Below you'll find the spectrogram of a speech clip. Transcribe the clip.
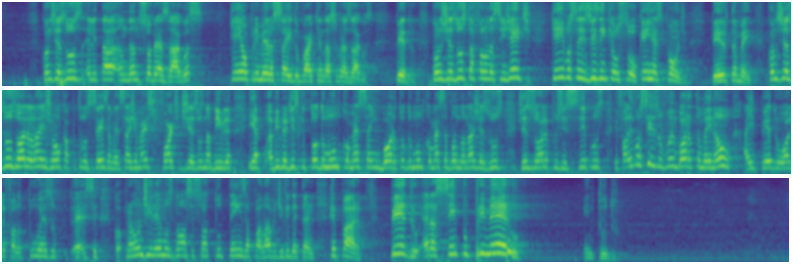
Quando Jesus ele está andando sobre as águas, quem é o primeiro a sair do barco e andar sobre as águas? Pedro. Quando Jesus está falando assim, gente, quem vocês dizem que eu sou? Quem responde? Pedro também. Quando Jesus olha lá em João capítulo 6, a mensagem mais forte de Jesus na Bíblia, e a, a Bíblia diz que todo mundo começa a ir embora, todo mundo começa a abandonar Jesus. Jesus olha para os discípulos e fala: E vocês não vão embora também não? Aí Pedro olha e fala: Tu és o. É, para onde iremos nós se só tu tens a palavra de vida eterna? Repara, Pedro era sempre o primeiro em tudo.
